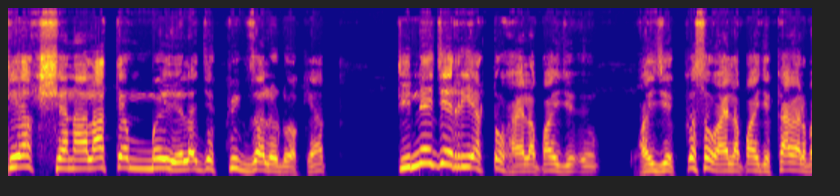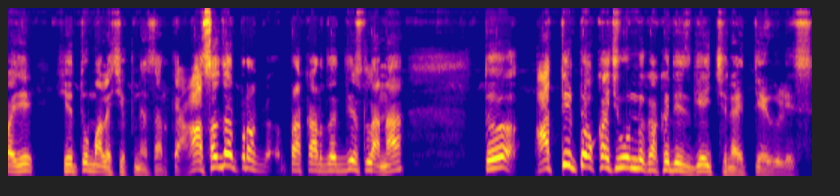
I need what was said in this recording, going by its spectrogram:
त्या क्षणाला त्या महिलेला जे क्विक झालं डोक्यात तिने जे रिॲक्ट व्हायला पाहिजे व्हायचे कसं व्हायला पाहिजे काय व्हायला पाहिजे हे तुम्हाला शिकण्यासारखं आहे. असा जर प्र प्रकार जर दिसला ना तर अति टोकाची भूमिका कधीच घ्यायची नाही त्यावेळेस.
